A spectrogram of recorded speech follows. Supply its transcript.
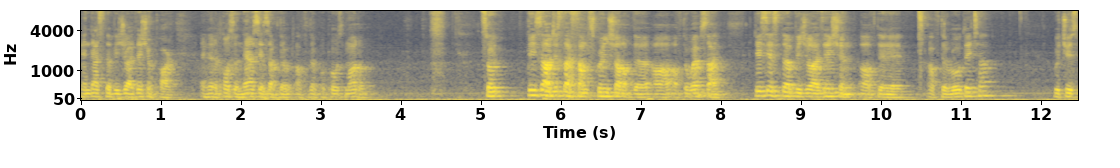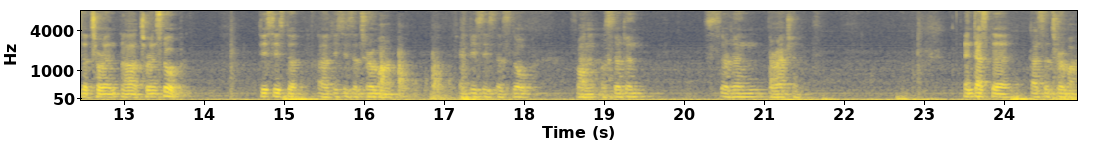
and that's the visualization part, and then the post analysis of the of the proposed model. So these are just like some screenshot of the uh, of the website. This is the visualization of the of the raw data, which is the terrain uh, terrain slope. This is the uh, this is the turbine, and this is the slope from a certain certain direction. and that's the that's the turbine.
